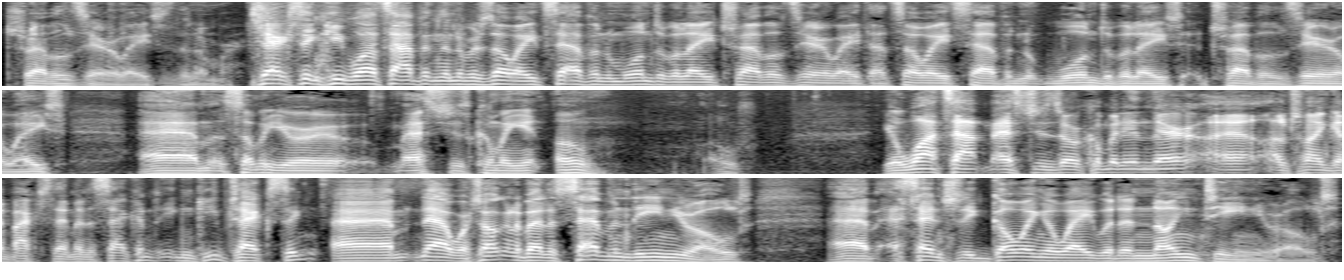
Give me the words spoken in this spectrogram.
treble 08 is the number. Texting, keep WhatsApping. The number is 087 188 treble 08. That's 087 188 treble 08. Um, some of your messages coming in. Oh, oh. Your WhatsApp messages are coming in there. I'll try and get back to them in a second. You can keep texting. Um, now, we're talking about a 17 year old um, essentially going away with a 19 year old.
